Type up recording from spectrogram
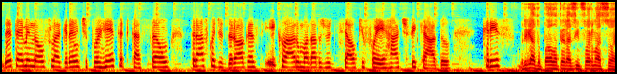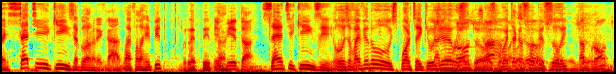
determinou flagrante por receptação, tráfico de drogas e, claro, o mandado judicial que foi ratificado. Cris. Obrigado, Paula, pelas informações. 7 e 15 agora. Obrigado. Vai falar, repita? Repita. Repita. 7 e 15. Hoje já vai vendo o esporte aí, que hoje é pronto o, já, o esporte é com a sua pessoa, hein? Tá pronto.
